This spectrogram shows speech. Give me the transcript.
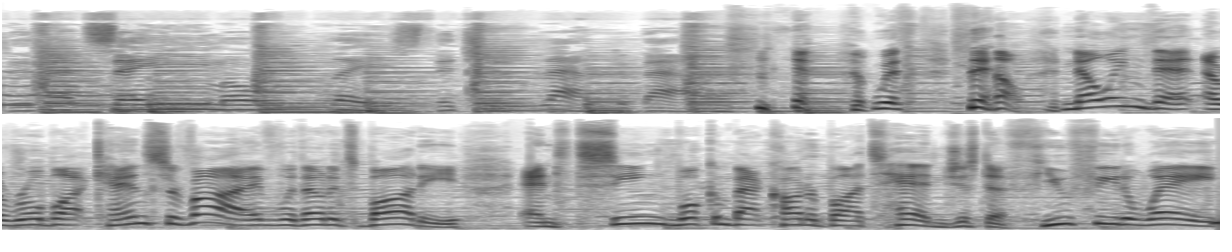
to that same old place that you laughed about. with now knowing that a robot can survive without its body and seeing welcome back carterbot's head just a few feet away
